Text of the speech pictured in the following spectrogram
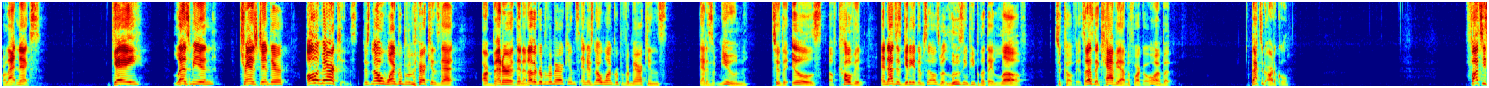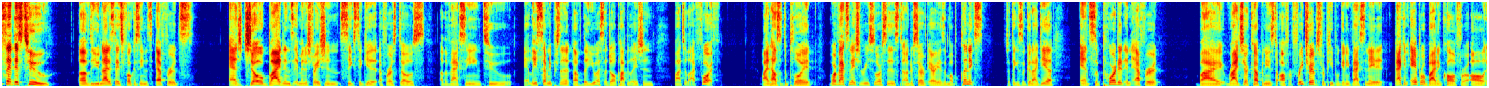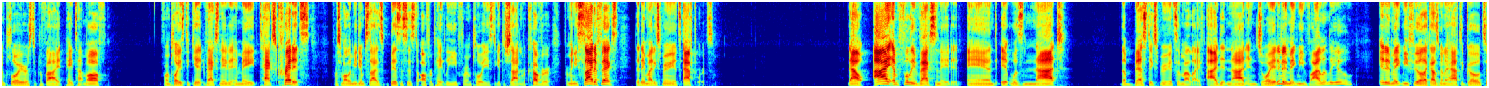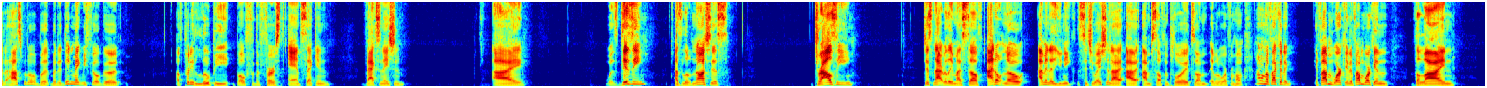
or Latinx, gay, lesbian, transgender, all Americans. There's no one group of Americans that are better than another group of Americans, and there's no one group of Americans that is immune to the ills of COVID and not just getting it themselves, but losing people that they love to COVID. So that's the caveat before I go on. But back to the article. Fauci said this too of the United States focusing its efforts as Joe Biden's administration seeks to get a first dose of the vaccine to at least 70% of the US adult population by July 4th. White House has deployed more vaccination resources to underserved areas and mobile clinics, which I think is a good idea, and supported an effort by rideshare companies to offer free trips for people getting vaccinated. Back in April, Biden called for all employers to provide paid time off for employees to get vaccinated and made tax credits for small and medium sized businesses to offer paid leave for employees to get the shot and recover from any side effects that they might experience afterwards. Now, I am fully vaccinated and it was not the best experience of my life. I did not enjoy it. It didn't make me violently ill. It didn't make me feel like I was going to have to go to the hospital, but but it didn't make me feel good. I was pretty loopy both for the first and second vaccination. I was dizzy. I was a little nauseous, drowsy, just not really myself. I don't know. I'm in a unique situation. I, I I'm self-employed, so I'm able to work from home. I don't know if I could have, if I'm working, if I'm working the line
